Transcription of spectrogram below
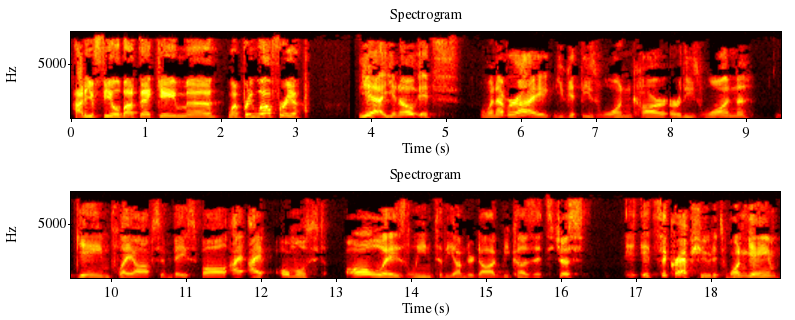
How do you feel about that game? Uh, went pretty well for you. Yeah, you know, it's whenever I you get these one car or these one game playoffs in baseball, I, I almost always lean to the underdog because it's just it's a crapshoot. It's one game.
